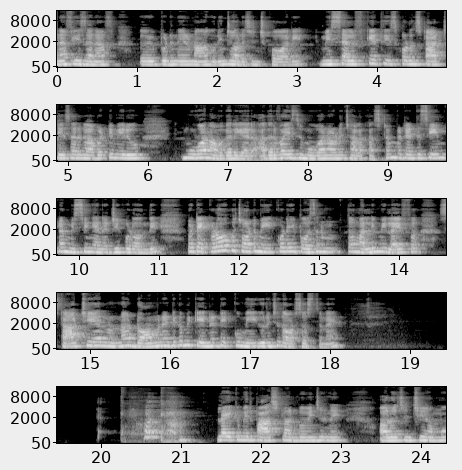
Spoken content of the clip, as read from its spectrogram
ఎనఫ్ ఈజ్ ఎనఫ్ ఇప్పుడు నేను నా గురించి ఆలోచించుకోవాలి. మీ సెల్ఫ్ కేర్ తీసుకోవడం స్టార్ట్ చేశారు కాబట్టి మీరు మూవ్ ఆన్ అవ్వగలిగారు. అదర్వైజ్ మూవ్ ఆన్ అవ్వడం చాలా కష్టం. But at the same time missing energy కూడా ఉంది. బట్ ఎక్కడో ఒక చోట మీకు కూడా ఈ పర్సన్తో మళ్ళీ మీ లైఫ్ స్టార్ట్ చేయాలనున్నా డామినెంట్గా మీకు ఏంటంటే ఎక్కువ మీ గురించి థాట్స్ వస్తున్నాయి. లైక్ మీరు పాస్ట్లో అనుభవించిన ఆలోచించి అమ్మో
